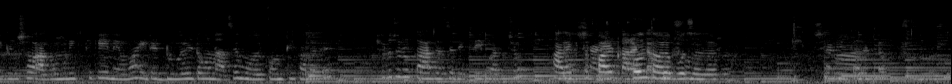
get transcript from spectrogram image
এগুলো সব আগমনিক থেকেই নেওয়া। এটা ডুয়েল টোন আছে ময়ূরকণ্ঠী ছোট ছোট কাজ আছে দেখতেই পাচ্ছ। আর একটা পার্ট খোল তাহলে বোঝা। যাবে। কালারটা খুব সুন্দর।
